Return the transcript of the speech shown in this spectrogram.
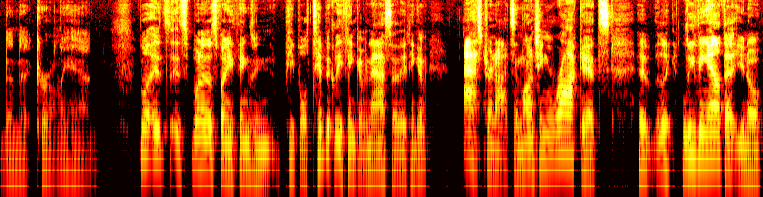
than it currently had. Well, it's it's one of those funny things when people typically think of NASA, they think of astronauts and launching rockets, uh, like leaving out that you know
